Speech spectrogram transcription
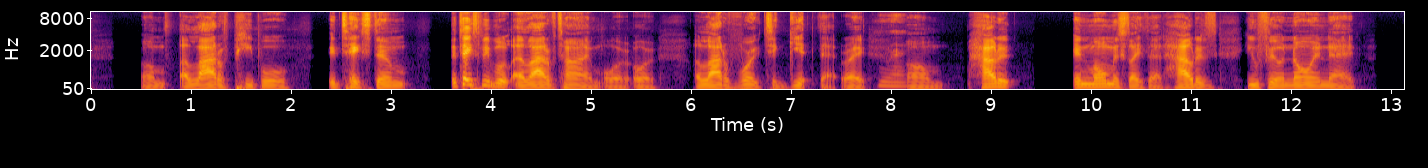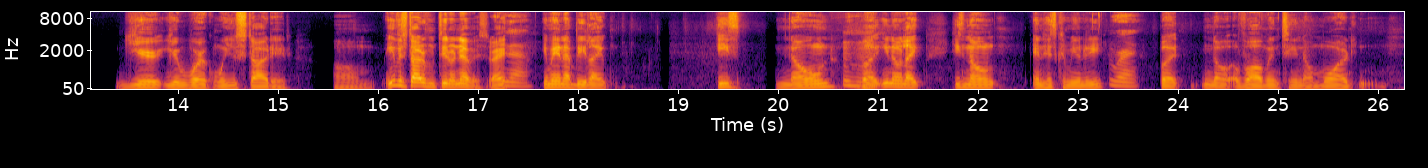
um, a lot of people, it takes them, it takes people a lot of time or or a lot of work to get that, right? Right. Um, how did in moments like that, how did you feel knowing that your your work when you started, um, even started from Tito Nieves, right? Yeah. He may not be like he's known, Mhm. but you know, like he's known in his community, Right. but you know, evolving to you know more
